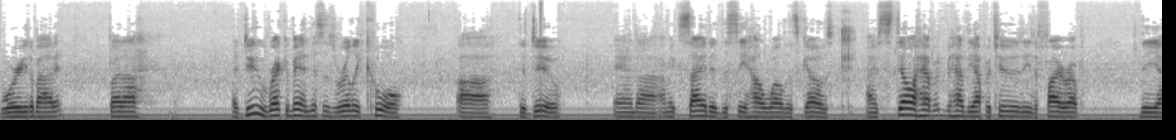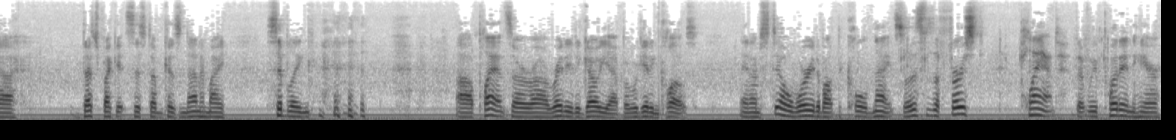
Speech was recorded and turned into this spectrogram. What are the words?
worried about it. But uh, I do recommend this is really cool uh, to do and uh, I'm excited to see how well this goes. I still haven't had the opportunity to fire up the uh, Dutch bucket system because none of my sibling uh, plants are uh, ready to go yet, but we're getting close. And I'm still worried about the cold nights. So this is the first plant that we've put in here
